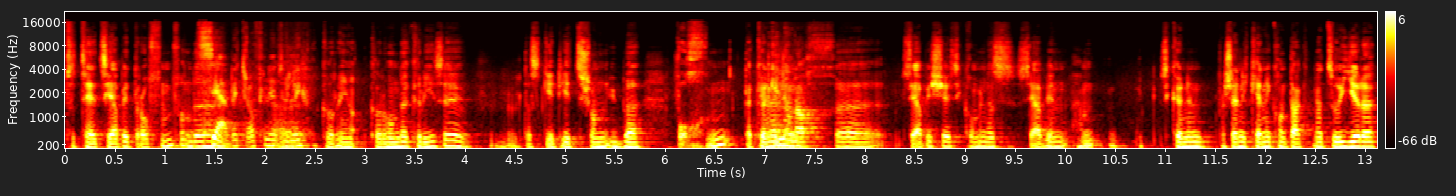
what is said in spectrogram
zurzeit sehr betroffen von der sehr betroffen, natürlich. Äh, Corona-Krise. Das geht jetzt schon über Wochen. Da können genau. dann auch äh, serbische, Sie kommen aus Serbien, haben, Sie können wahrscheinlich keinen Kontakt mehr zu ihrer,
